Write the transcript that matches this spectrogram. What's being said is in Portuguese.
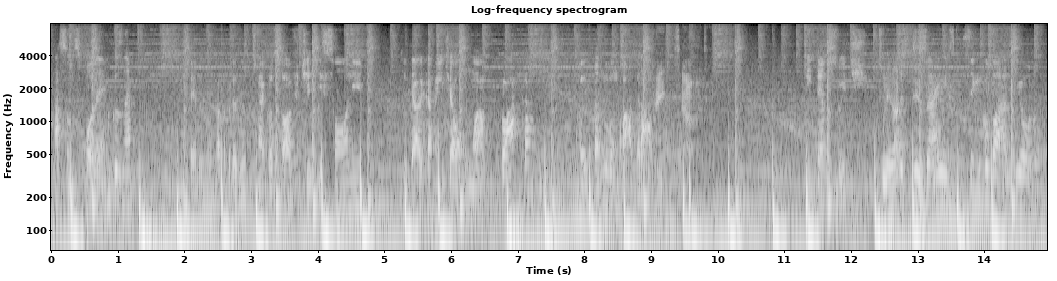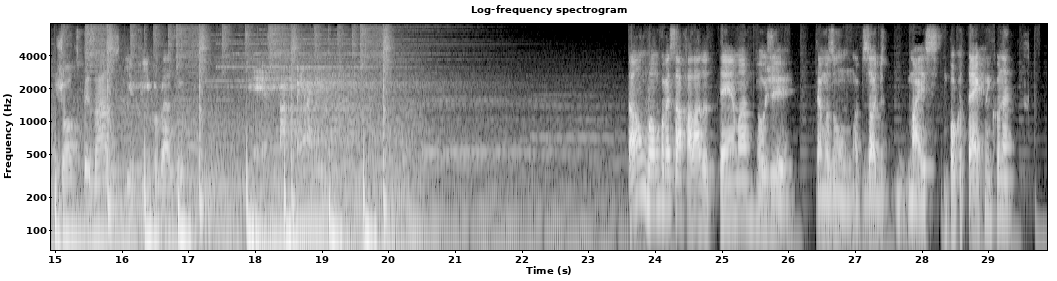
Assuntos polêmicos, né? Nintendo não tá no Brasil. Microsoft e Sony, que teoricamente é uma placa, um retângulo, um quadrado. Nintendo Switch. Os melhores designs. 5 barras de ouro. Jogos pesados. E vir pro Brasil. Essa fera aí. Então vamos começar a falar do tema. Hoje temos um episódio mais um pouco técnico, né?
